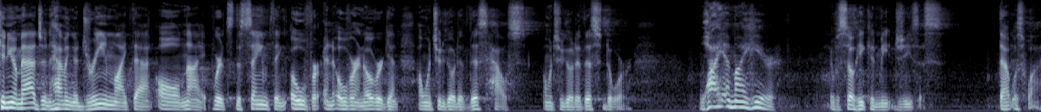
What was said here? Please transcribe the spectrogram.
Can you imagine having a dream like that all night where it's the same thing over and over and over again? I want you to go to this house. I want you to go to this door. Why am I here? It was so he could meet Jesus. That was why.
